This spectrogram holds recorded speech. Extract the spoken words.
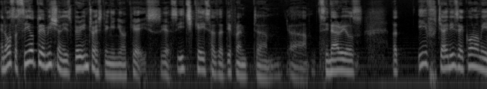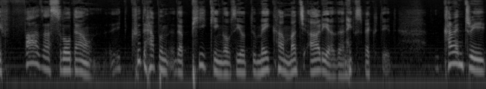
And also CO2 emission is very interesting in your case. Yes, each case has a different um, uh, scenarios. But if Chinese economy further slow down, it could happen the peaking of CO2 may come much earlier than expected. Currently,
